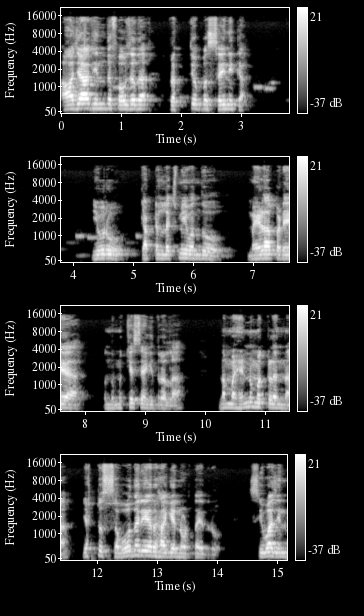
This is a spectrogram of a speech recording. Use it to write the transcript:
ಆಜಾದ್ ಹಿಂದ್ ಫೌಜದ ಪ್ರತಿಯೊಬ್ಬ ಸೈನಿಕ, ಇವರು ಕ್ಯಾಪ್ಟನ್ ಲಕ್ಷ್ಮಿ ಒಂದು ಮಹಿಳಾ ಪಡೆಯ ಒಂದು ಮುಖ್ಯಸ್ಥೆ ಆಗಿದ್ರಲ್ಲ ನಮ್ಮ ಹೆಣ್ಣು ಮಕ್ಕಳನ್ನ ಎಷ್ಟು ಸಹೋದರಿಯರ ಹಾಗೆ ನೋಡ್ತಾ ಇದ್ರು. ಶಿವಾಜ್ ಇನ್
